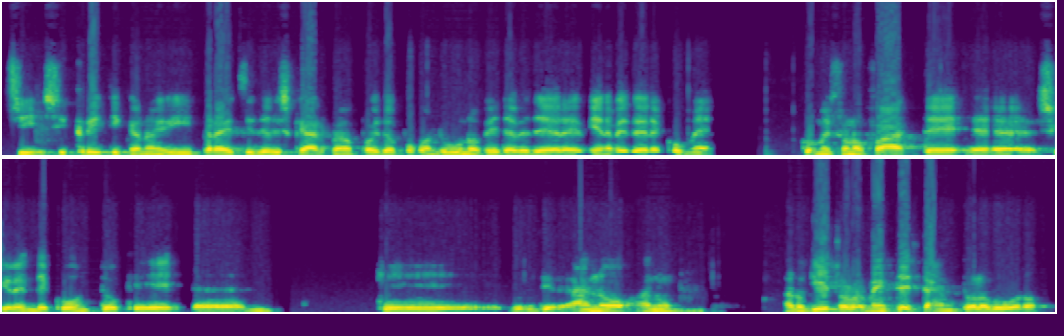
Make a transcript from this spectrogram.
si, si, criticano i prezzi delle scarpe, ma poi dopo quando uno vede vedere, viene a vedere come, come sono fatte, eh, si rende conto che, eh, che dire, hanno, hanno, hanno dietro veramente tanto lavoro.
